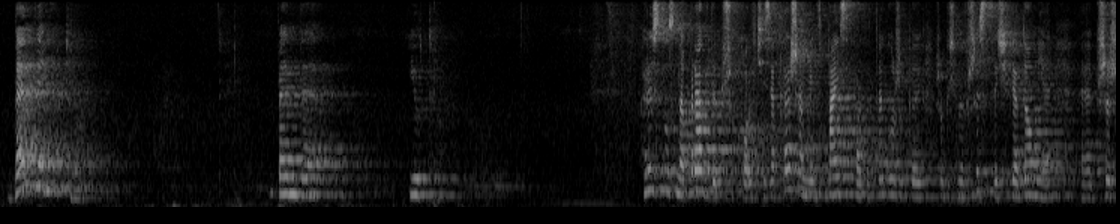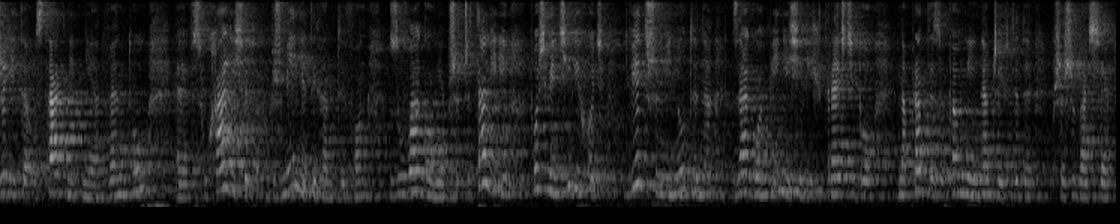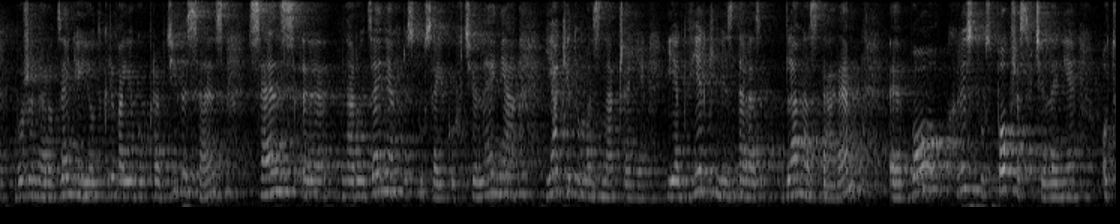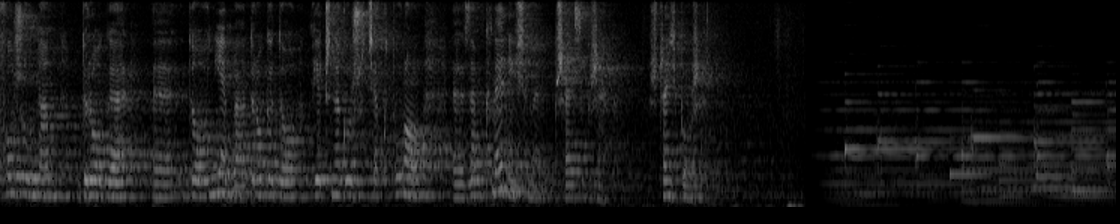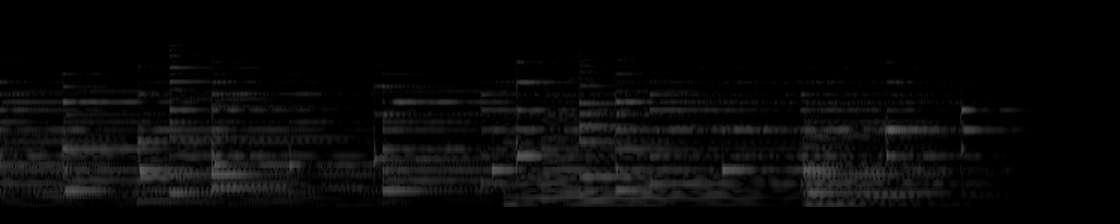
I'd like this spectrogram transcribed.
będę jutro. Będę jutro. Chrystus naprawdę przychodzi. Zapraszam więc Państwa do tego, żeby, żebyśmy wszyscy świadomie przeżyli te ostatnie dni Adwentu, e, wsłuchali się w brzmienie tych antyfon, z uwagą je przeczytali i poświęcili choć 2-3 minuty na zagłębienie się w ich treść, bo naprawdę zupełnie inaczej wtedy przeżywa się Boże Narodzenie i odkrywa Jego prawdziwy sens, sens e, narodzenia Chrystusa, Jego wcielenia, jakie to ma znaczenie i jak wielkim jest dara, dla nas darem, e, bo Chrystus poprzez wcielenie otworzył nam drogę e, do nieba, drogę do wiecznego życia, którą e, zamknęliśmy przez grzech. Szczęść Boże.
